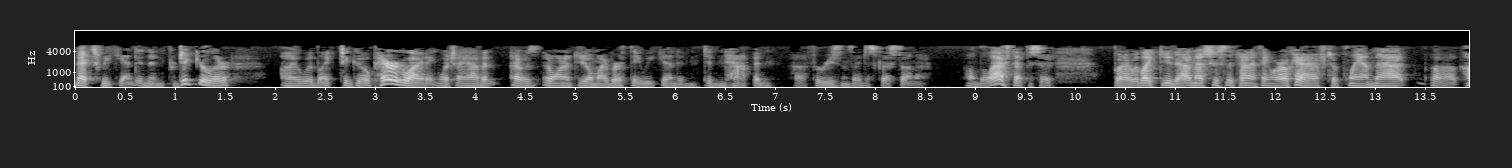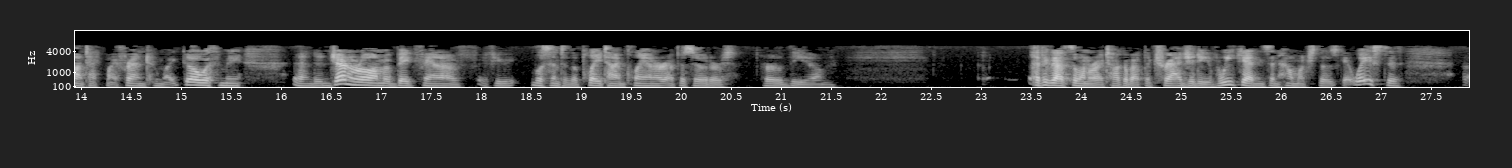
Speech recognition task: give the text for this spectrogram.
next weekend. And in particular, I would like to go paragliding, which I haven't, I was, I wanted to do on my birthday weekend and didn't happen uh, for reasons I discussed on a, on the last episode but I would like to do that. And that's just the kind of thing where, okay, I have to plan that, uh, contact my friend who might go with me. And in general, I'm a big fan of, if you listen to the Playtime Planner episode or, or the, um, I think that's the one where I talk about the tragedy of weekends and how much those get wasted. Uh,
